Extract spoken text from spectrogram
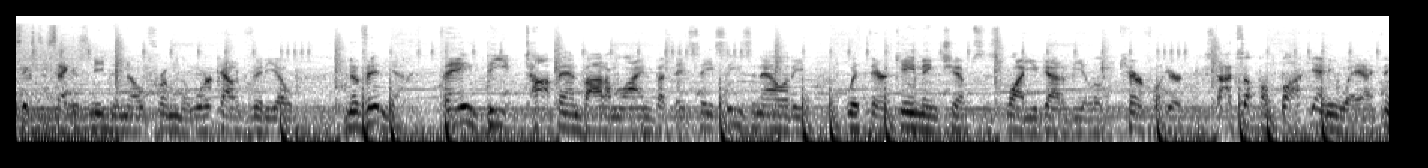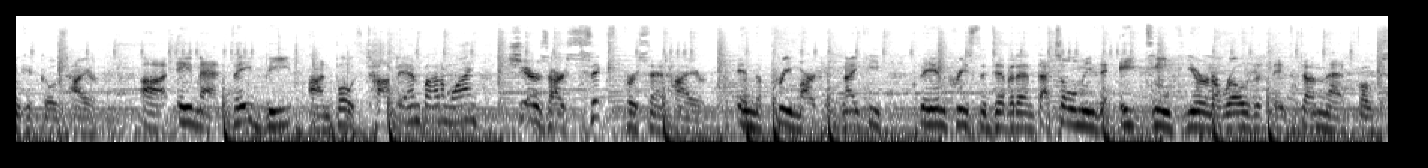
60 seconds need to know from the workout video. NVIDIA, they beat top and bottom line, but they say seasonality with their gaming chips is why you got to be a little careful here. Stock's up a buck anyway. I think it goes higher. Uh, AMAT, they beat on both top and bottom line. Shares are 6% higher in the pre-market. Nike, they increased the dividend. That's only the 18th year in a row that they've done that, folks.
